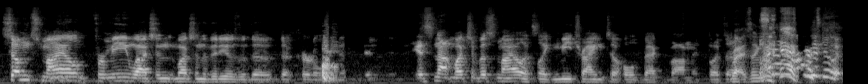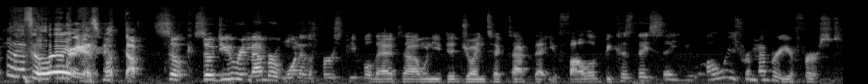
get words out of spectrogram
some smile for me watching watching the videos with the the curdling. It, it's not much of a smile. It's like me trying to hold back vomit. But uh, Right, it's like, I don't know how to do it. That's hilarious. What the? So, so do you remember one of the first people that uh, when you did join TikTok that you followed? Because they say you always remember your first.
